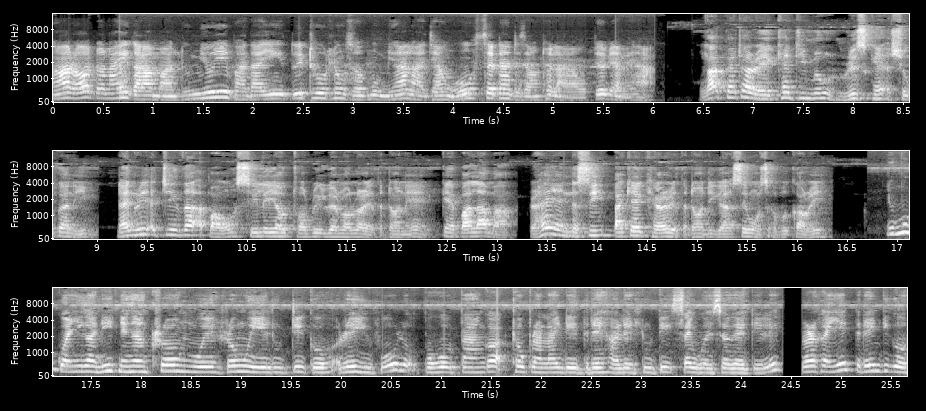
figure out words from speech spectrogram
ငါတော့တော်လိုင်းကာလမှာလူမျိုးရေးဘာသာရေးသွေးထိုးလှုံ့ဆော်မှုများလာကြောင်းကိုစက်တန်းတစ်စောင်ထွက်လာတာကိုပြောပြမယ်ဟာငါဖက်ထရဲကန်တီမို risk နဲ့အရှုပ်ကနေနိုင်ငံရေးအကျဉ်းသားအပေါင်းဆေးလျောက်ထော်ဘရီလွယ်မောက်လာတဲ့တတော်နဲ့ကဲပါလာမှာရဟရဲ့နစီပိုက်ကက်ခဲရတဲ့တတော်ဒီကစိတ်ဝင်စားဖို့ကောင်းရယ်လူမှုကွန်ရက်ကနေနိုင်ငံခရုံငွေရုံးဝေလူတိကိုအရေးယူဖို့လို့ဘိုဟိုဘန်ကထုတ်ပြန်လိုက်တဲ့တဲ့ဟာလေလူတိစိုက်ဝယ်ဆက်ခဲ့တယ်လေရခိုင်ရဲ့တဲ့တိကို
